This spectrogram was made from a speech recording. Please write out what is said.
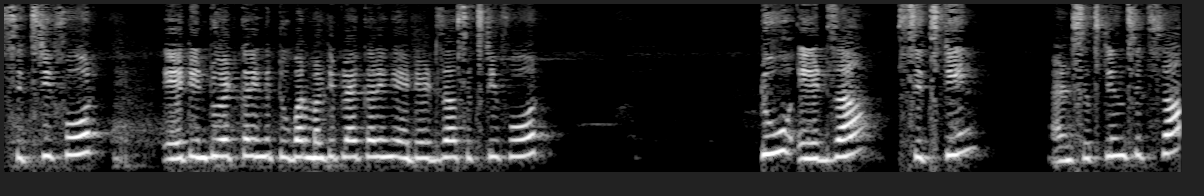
sixty four eight into eight करेंगे टू बार मल्टीप्लाई करेंगे एट एट जा सिक्सटी फोर टू एट जा सिक्सटीन एंड सिक्सटीन सिक्स जा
